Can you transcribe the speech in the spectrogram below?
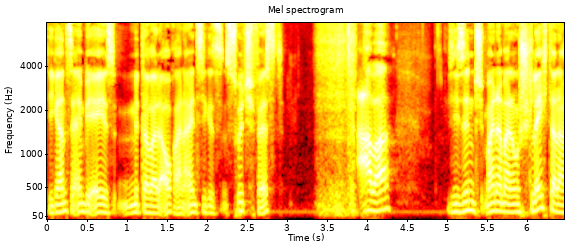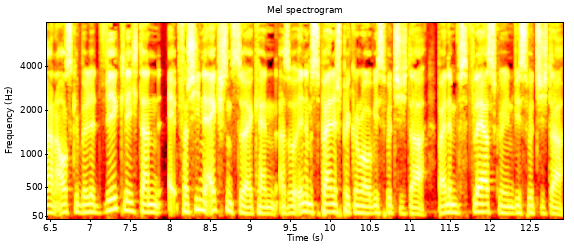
Die ganze NBA ist mittlerweile auch ein einziges Switch-Fest. Aber sie sind meiner Meinung nach schlechter daran ausgebildet, wirklich dann verschiedene Actions zu erkennen. Also in einem Spanish Pick and Roll, wie switch ich da? Bei einem Flare Screen, wie switch ich da?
